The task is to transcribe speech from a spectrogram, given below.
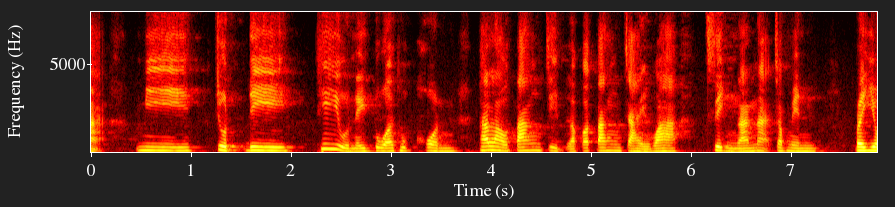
น่ะมีจุดดีที่อยู่ในตัวทุกคน ถ้าเราตั้งจิตแล้วก็ตั้งใจว่าสิ่งนั้นน่ะจะเป็นประโย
